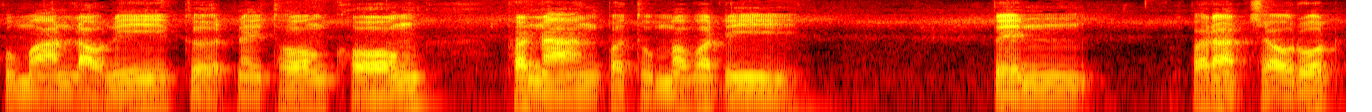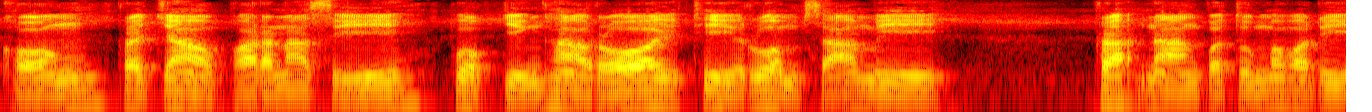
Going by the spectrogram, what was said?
กุมารเหล่านี้เกิดในท้องของพระนางปฐุมวดี เป็นพระราชโอรสของพระเจ้าพารณสี พวกหญิงห้าร้อยที่ร่วมสามี พระนางปฐุมวดี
